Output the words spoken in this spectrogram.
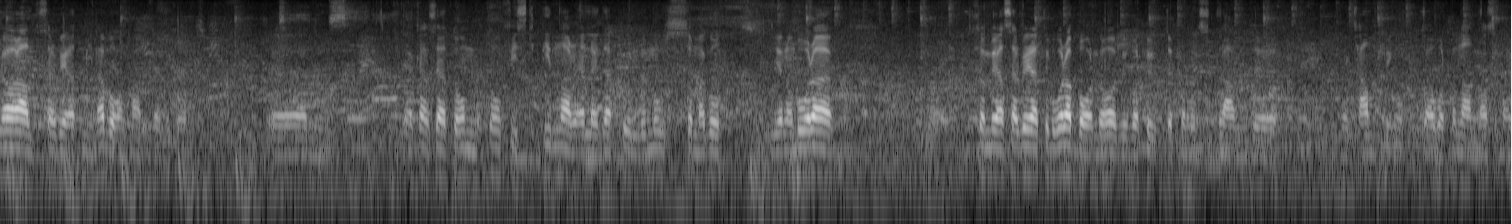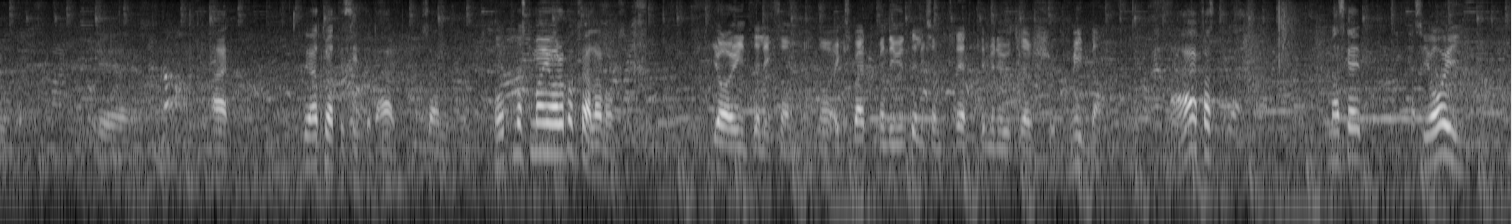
Jag har alltid serverat mina barn halvfabrikat. Ehm, jag kan säga att de, de fiskpinnar eller det pulvermos som har gått genom våra som vi har serverat till våra barn, då har vi varit ute på någon strand eh, med camping och det har varit någon annan som har gjort det. det nej, jag tror att det sitter där. Sen, något måste man göra på kvällarna också. Jag är inte liksom någon expert, men det är ju inte liksom 30 minuters middag. Nej, fast man ska... Alltså jag har ju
